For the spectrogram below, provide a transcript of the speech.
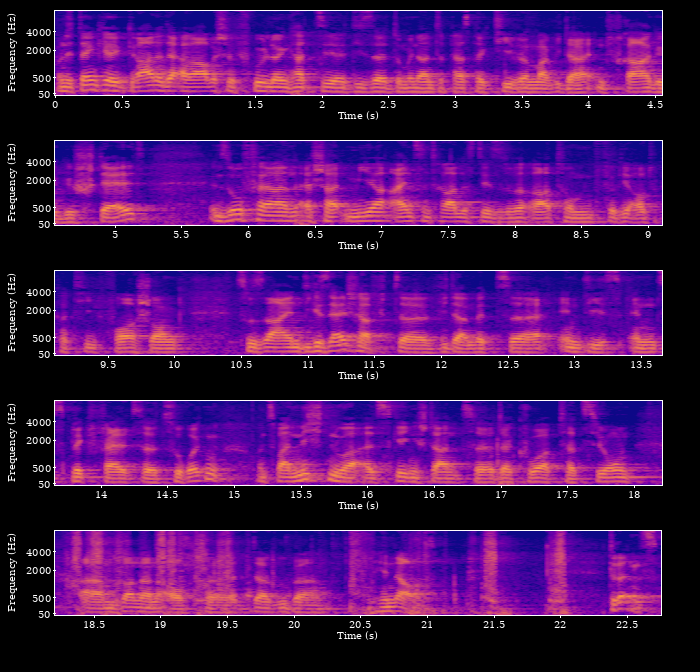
Und ich denke, gerade der arabische Frühling hat diese dominante Perspektive mal wieder in Frage gestellt. Insofern erscheint mir ein zentrales Desideratum für die Autokratieforschung zu sein, die Gesellschaft äh, wieder mit äh, in dies, ins Blickfeld äh, zu rücken. Und zwar nicht nur als Gegenstand der Kooptation, ähm, sondern auch darüber hinaus. Drittens,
